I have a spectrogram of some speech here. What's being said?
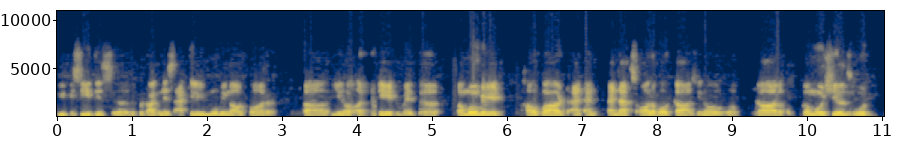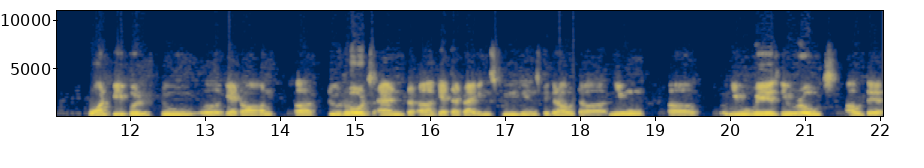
we, see this the protagonist actually moving out for you know a date with a mermaid how about and, and and that's all about cars you know uh, car commercials would want people to uh, get on uh, to roads and uh, get that driving experience figure out uh, new uh, new ways new roads out there.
